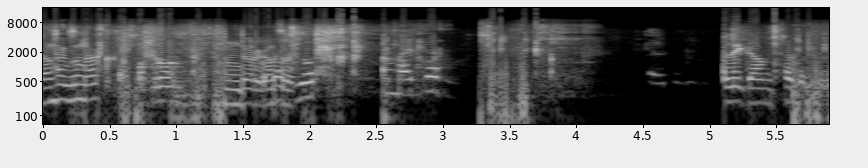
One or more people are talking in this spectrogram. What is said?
গান থাকবে না হুম, ধর গান। খালি গামছা দেবে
